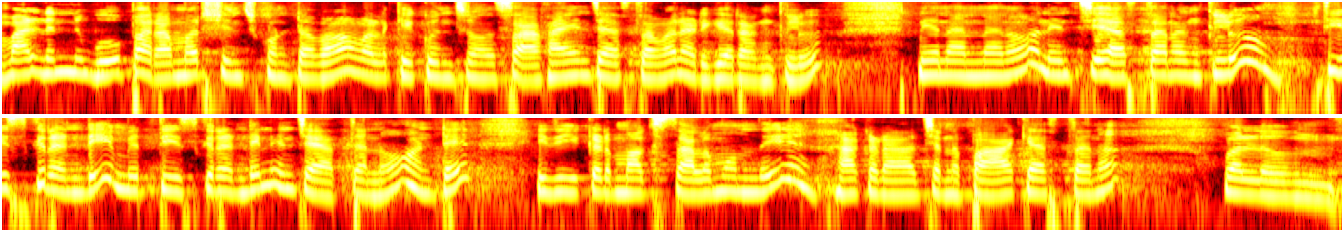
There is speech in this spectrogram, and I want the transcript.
వాళ్ళని నువ్వు పరామర్శించుకుంటావా? వాళ్ళకి కొంచెం సహాయం చేస్తావా అని అడిగారు అంకులు. నేను అన్నాను నేను చేస్తాను అంకులు. తీసుకురండి మీరు తీసుకురండి నేను చేస్తాను. అంటే ఇది ఇక్కడ మాకు స్థలం ఉంది అక్కడ చిన్న పాకేస్తాను వాళ్ళు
